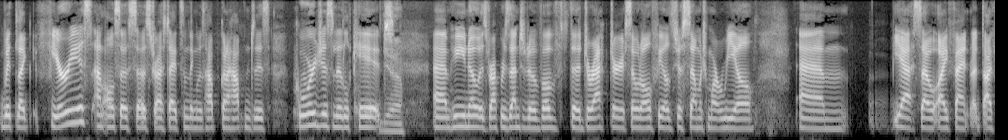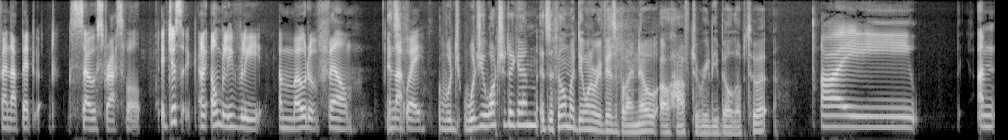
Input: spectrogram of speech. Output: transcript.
with like furious and also so stressed out something was hap- gonna happen to this gorgeous little kid Yeah. um, who you know is representative of the director, so it all feels just so much more real. Um, yeah, so I found I found that bit so stressful. It just an unbelievably emotive film in It's that a- way. Would would you watch it again? It's a film I do want to revisit, but I know I'll have to really build up to it. I, I'm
